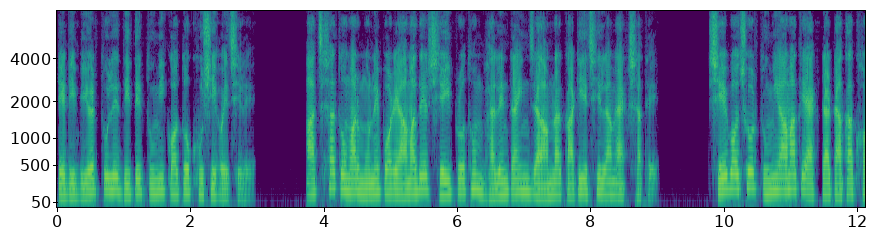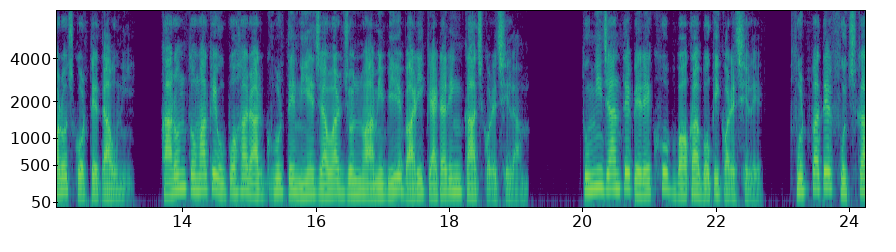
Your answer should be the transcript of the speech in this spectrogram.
টেডি বিয়ার তুলে দিতে তুমি কত খুশি হয়েছিলে। আচ্ছা তোমার মনে পড়ে আমাদের সেই প্রথম ভ্যালেন্টাইন যা আমরা কাটিয়েছিলাম একসাথে। সে বছর তুমি আমাকে একটা টাকা খরচ করতে দাওনি। কারণ তোমাকে উপহার আর ঘুরতে নিয়ে যাওয়ার জন্য আমি বিয়ে বাড়ি ক্যাটারিং কাজ করেছিলাম। তুমি জানতে পেরে খুব বকা বকি করেছিলে। ফুটপাতের ফুচকা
